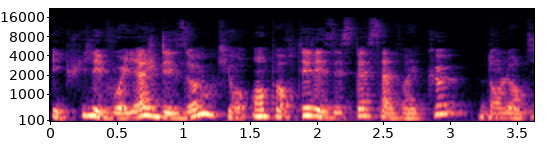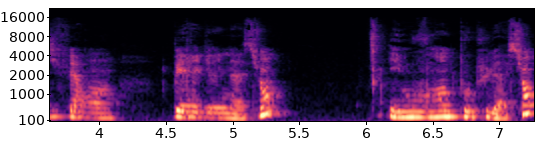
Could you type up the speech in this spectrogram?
et puis les voyages des hommes qui ont emporté les espèces avec eux dans leurs différentes pérégrinations et mouvements de population.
